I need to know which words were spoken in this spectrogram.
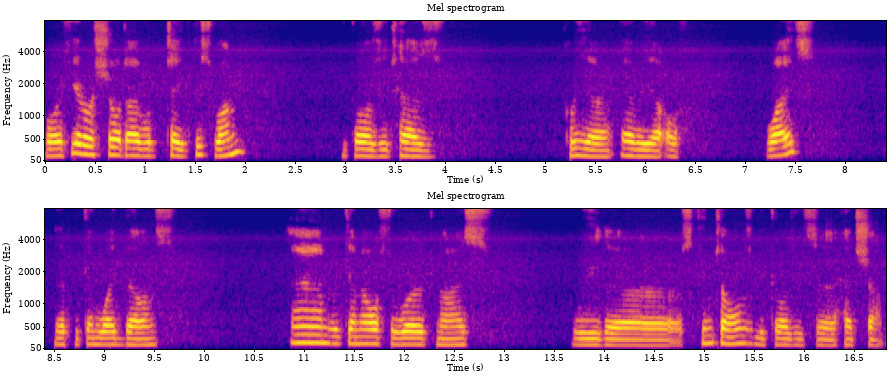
For a hero shot I would take this one because it has clear area of whites that we can white balance and we can also work nice with uh, skin tones because it's a headshot.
